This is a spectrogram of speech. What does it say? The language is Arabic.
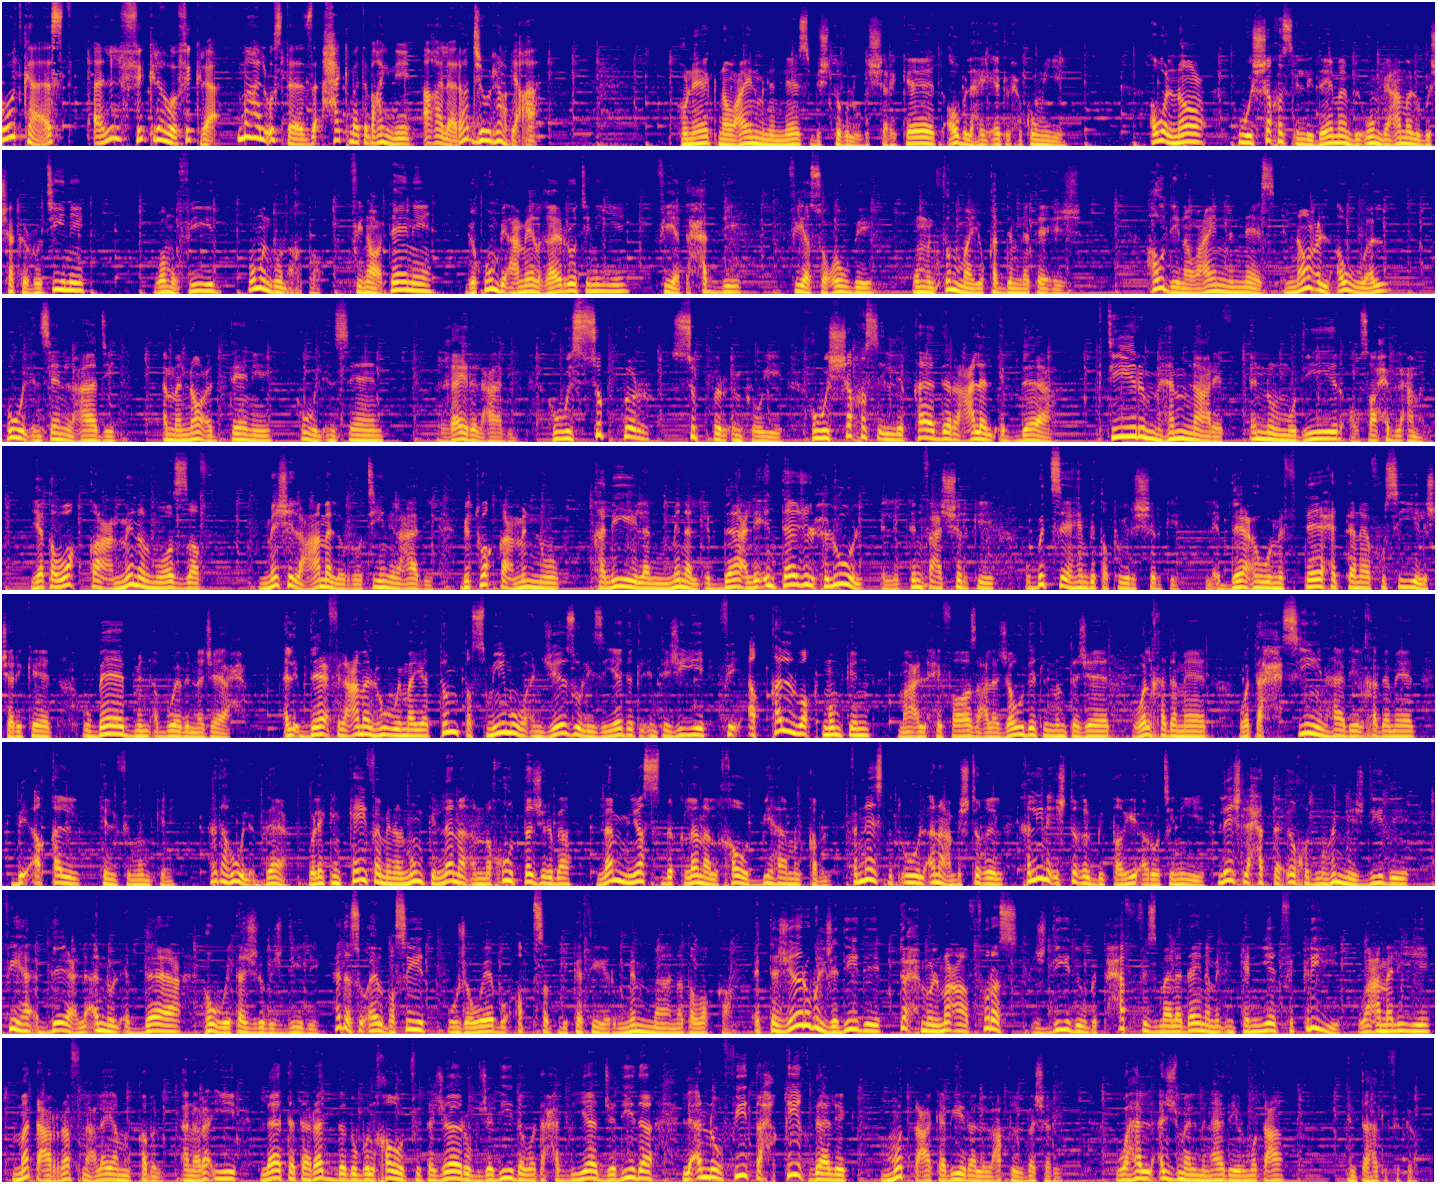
بودكاست الفكرة وفكرة مع الأستاذ حكمة بعيني على راديو الرابعة. هناك نوعين من الناس بيشتغلوا بالشركات أو بالهيئات الحكومية. أول نوع هو الشخص اللي دايما بيقوم بعمله بشكل روتيني ومفيد ومن دون أخطاء. في نوع تاني بيقوم بأعمال غير روتينية فيها تحدي فيها صعوبة ومن ثم يقدم نتائج. هودي نوعين من الناس. النوع الأول هو الإنسان العادي أما النوع الثاني هو الإنسان غير العادي. هو ال super super employee هو الشخص اللي قادر على الإبداع. كتير مهم نعرف أنه المدير أو صاحب العمل يتوقع من الموظف مش العمل الروتيني العادي بيتوقع منه قليلا من الإبداع لإنتاج الحلول اللي بتنفع الشركة وبتساهم بتطوير الشركة. الإبداع هو مفتاح التنافسية للشركات وباب من أبواب النجاح. الإبداع في العمل هو ما يتم تصميمه وإنجازه لزيادة الإنتاجية في أقل وقت ممكن مع الحفاظ على جودة المنتجات والخدمات وتحسين هذه الخدمات بأقل كلفة ممكنة. هذا هو الإبداع ولكن كيف من الممكن لنا أن نخوض تجربة لم يسبق لنا الخوض بها من قبل؟ فالناس بتقول أنا عم بشتغل خليني أشتغل بطريقة روتينية ليش لحتى أخذ مهمة جديدة فيها إبداع لأنه الإبداع هو تجربة جديدة. هذا سؤال بسيط وجوابه أبسط بكثير مما نتوقع. التجارب الجديدة تحمل معها فرص جديدة وبتحفز ما لدينا من إمكانيات فكرية وعملية ما تعرفنا عليها من قبل. أنا رأيي لا تترددوا بالخوض في تجارب جديدة وتحديات جديدة لأنه في تحقيق ذلك متعة كبيرة للعقل البشري. وهل أجمل من هذه المتعة؟ انتهت الفكرة.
